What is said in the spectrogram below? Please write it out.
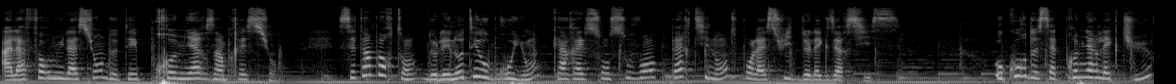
à la formulation de tes premières impressions. C'est important de les noter au brouillon car elles sont souvent pertinentes pour la suite de l'exercice. Au cours de cette première lecture,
